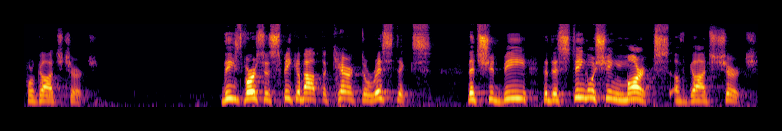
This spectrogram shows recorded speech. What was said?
for God's church. These verses speak about the characteristics that should be the distinguishing marks of God's church.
